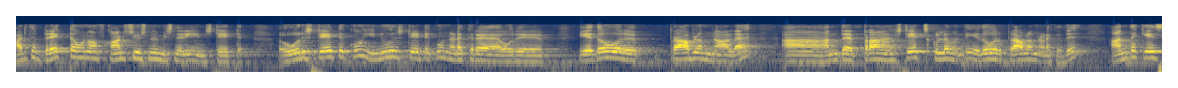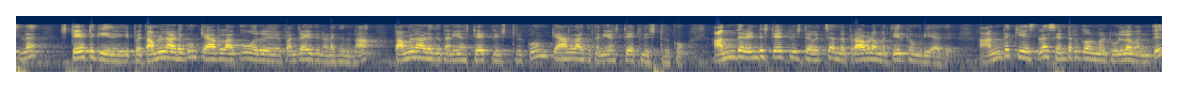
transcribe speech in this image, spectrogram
அடுத்து break down of constitutional machinery in state ஒரு ஸ்டேட்டுக்கும் இன்னொரு ஸ்டேட்டுக்கும் நடக்கிற ஒரு ஏதோ ஒரு ப்ராப்ளம்னால அந்த ப்ரா ஸ்டேட்ஸ்குள்ளே வந்து ஏதோ ஒரு ப்ராப்ளம் நடக்குது. அந்த கேஸில் ஸ்டேட்டுக்கு இப்போ தமிழ்நாடுக்கும் கேரளாவுக்கும் ஒரு பஞ்சாயத்து நடக்குதுன்னா தமிழ்நாடுக்கு தனியாக ஸ்டேட் லிஸ்ட் இருக்கும் கேரளாவுக்கு தனியாக ஸ்டேட் லிஸ்ட் இருக்கும். அந்த ரெண்டு ஸ்டேட் லிஸ்ட்டை வச்சு அந்த ப்ராப்ளமை தீர்க்க முடியாது. அந்த கேஸில் சென்ட்ரல் கவர்மெண்ட் உள்ளே வந்து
